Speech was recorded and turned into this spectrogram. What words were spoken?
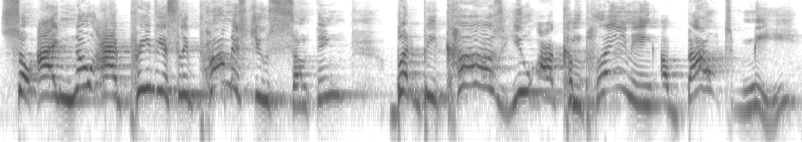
So I know I previously promised you something, but because you are complaining about me,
